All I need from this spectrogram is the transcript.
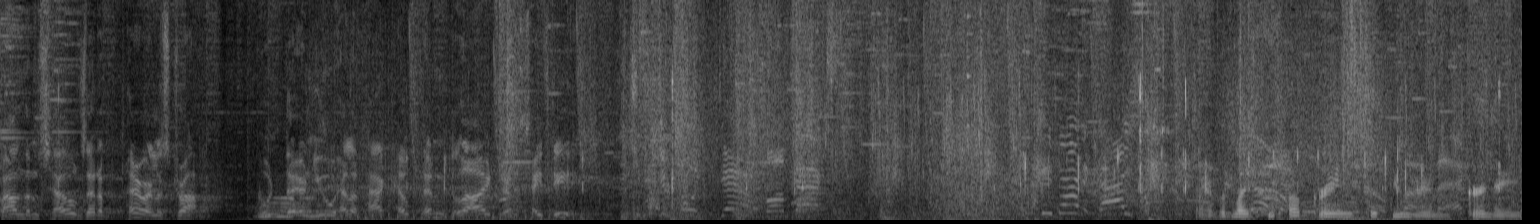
Found themselves at a perilous drop. Would their new helipack help them glide to safety? I would like to upgrade the fusion grenade.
